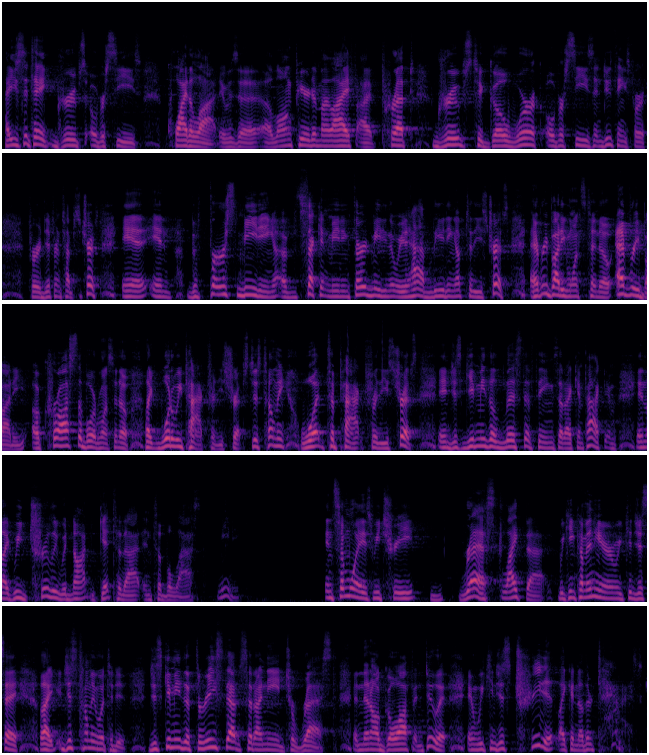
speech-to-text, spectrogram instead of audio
I used to take groups overseas quite a lot. It was a, a, long period of my life. I prepped groups to go work overseas and do things for, for different types of trips. And in the first meeting, second meeting, third meeting that we'd have leading up to these trips, everybody wants to know, everybody across the board wants to know, like, what do we pack for these trips? Just tell me what to pack for these trips. And just give me the list of things that I can pack. And, and like, we truly would not get to that until the last meeting. In some ways, we treat rest like that. We can come in here and we can just say, like, just tell me what to do. Just give me the three steps that I need to rest, and then I'll go off and do it. And we can just treat it like another task.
